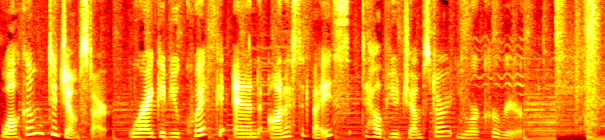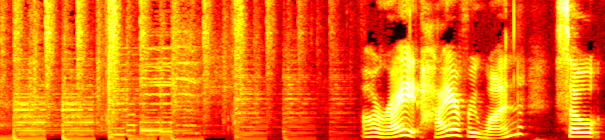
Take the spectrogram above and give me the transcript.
Welcome to Jumpstart, where I give you quick and honest advice to help you jumpstart your career. All right, hi everyone. So,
